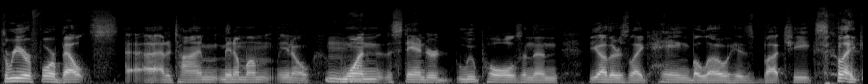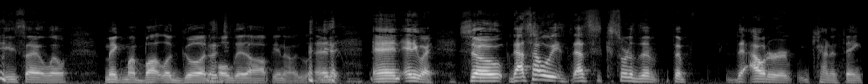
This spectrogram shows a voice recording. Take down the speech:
three or four belts uh, at a time, minimum. You know, Mm-hmm. one the standard loopholes, and then the others like hang below his butt cheeks. like he's say a little, make my butt look good, hold it up. You know, and and anyway, so that's how we. That's sort of the the the outer kind of thing.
